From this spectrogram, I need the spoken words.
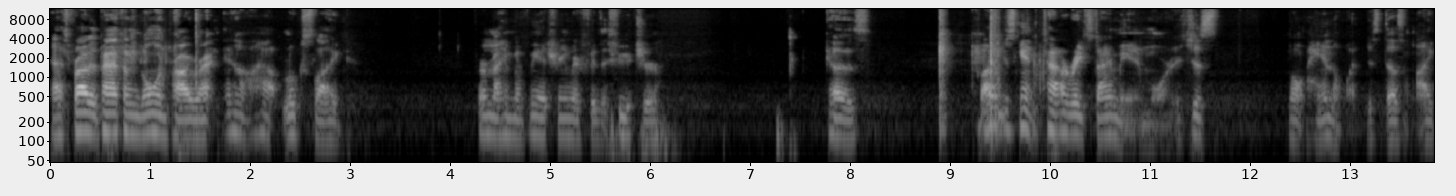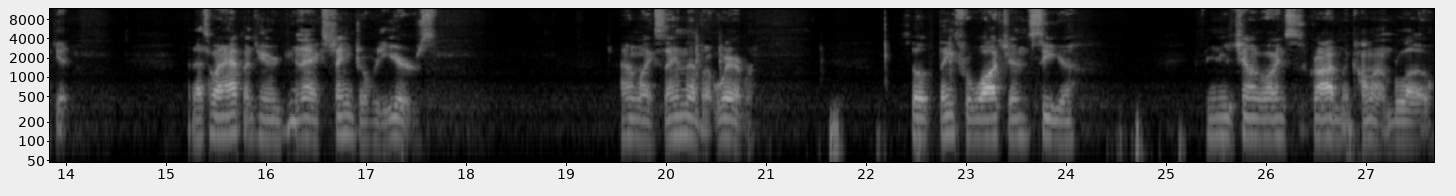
And that's probably the path I'm going probably right now, how it looks like for my hemophilia treatment for the future. Because body just can't tolerate Stimate anymore. It just won't handle it. Just doesn't like it. And that's what happens when you're genetic exchange over the years. I don't like saying that, but whatever. So thanks for watching. See ya. If you're new to the channel, go ahead and subscribe and comment below.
